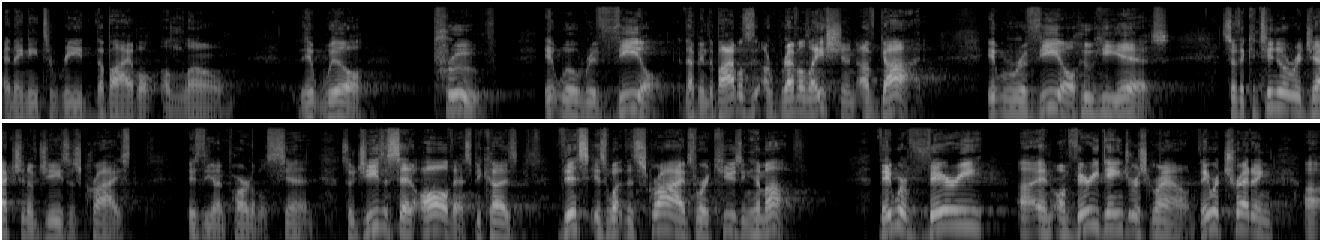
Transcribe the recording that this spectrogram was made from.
and they need to read the Bible alone. It will prove, it will reveal. I mean, the Bible's a revelation of God, it will reveal who He is. So the continual rejection of Jesus Christ is the unpardonable sin. So Jesus said all this because this is what the scribes were accusing him of. They were very, uh, and on very dangerous ground. They were treading uh,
